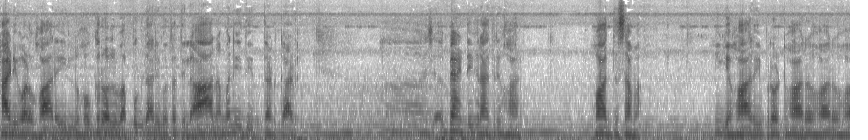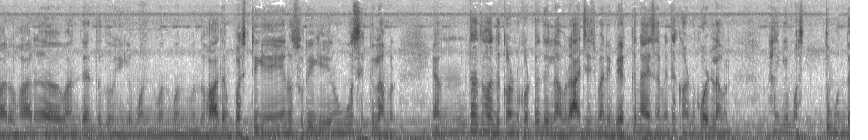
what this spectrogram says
ಹಾಡಿ ಒಳಗೆ ಹಾರೆ, ಇಲ್ಲಿ ಹೋಗ್ರು ಅಲ್ಲಿ ಅಪ್ಪಗೆ ದಾರಿ ಗೊತ್ತಿಲ್ಲ ಆ ನಮನಿ ಇದ್ದಿತ್ತು ದಡ್ ಕಾಡು. ಬ್ಯಾಂಟಿಗೆ ರಾತ್ರಿ ಹಾರ. ಹಾದ ಸಮ. ಹೀಗೆ ಹಾರ ಇಬ್ಬರೊಟ್ಟು ಹಾರ ಹಾರ ಹಾರ ಹಾರ, ಒಂದು ಎಂಥದ್ದು ಹೀಗೆ ಮುಂದೆ ಮುಂದೆ ಮುಂದೆ ಮುಂದೆ ಹಾದಂಗೆ ಫಸ್ಟಿಗೆ ಏನು ಸುರಿಗೆ ಏನೂ ಸಿಕ್ಕಿಲ್ಲ ಅಮ್ರ. ಎಂಥದ್ದು ಒಂದು ಕಣ್ಣು ಕೊಟ್ಟೋದಿಲ್ಲ ಅಮ್ರ. ಆಚೀಚ್ ಮನೆ ಬೆಕ್ಕು ನಾಯಿ ಸಮೇತ ಕಣ್ಣು ಕೊಡಲ್ಲ ಅವ್ರು ಹಾಗೆ ಮಸ್ತ್ ಮುಂದೆ,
